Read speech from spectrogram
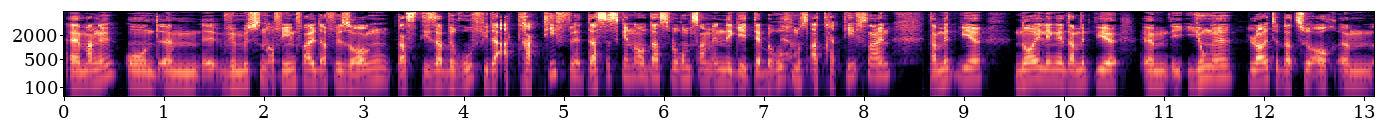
äh, Mangel und ähm, wir müssen auf jeden Fall dafür sorgen, dass dieser Beruf wieder attraktiv wird. Das ist genau das, worum es am Ende geht. Der Beruf ja. muss attraktiv sein, damit wir Neulinge, damit wir ähm, junge Leute dazu auch ähm,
